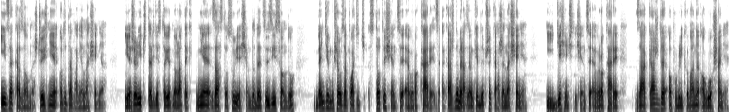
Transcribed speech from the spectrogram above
i zakazał mężczyźnie oddawania nasienia. Jeżeli 41-latek nie zastosuje się do decyzji sądu, będzie musiał zapłacić 100 tysięcy euro kary za każdym razem, kiedy przekaże nasienie i 10 tysięcy euro kary za każde opublikowane ogłoszenie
